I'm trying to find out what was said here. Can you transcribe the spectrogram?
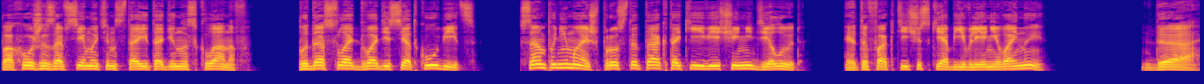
Похоже, за всем этим стоит один из кланов. Подослать два десятка убийц. Сам понимаешь, просто так такие вещи не делают. Это фактически объявление войны. Да,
